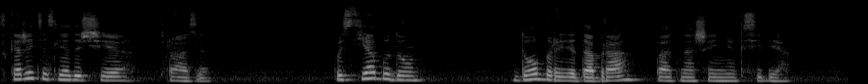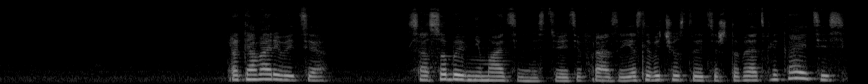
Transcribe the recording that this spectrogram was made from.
скажите следующие фразы. Пусть я буду добр или добра по отношению к себе. Проговаривайте с особой внимательностью эти фразы. Если вы чувствуете, что вы отвлекаетесь,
